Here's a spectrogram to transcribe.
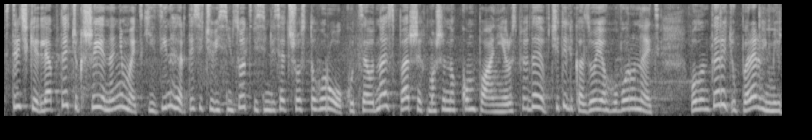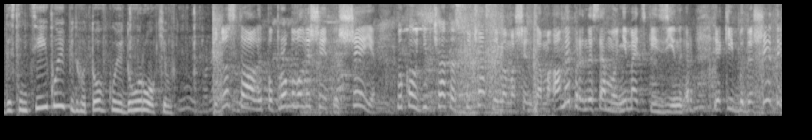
Стрічки для аптечок шиє на німецький Зінгер 1886 року. Це одна з перших машинок компанії, розповідає вчителька Зоя Говорунець. Волонтерить у перерві між дистанційкою підготовкою до уроків. Достали, попробували шити, шиє. Ну, кажуть, дівчата з сучасними машинками, а ми принесемо німецький зінгер, який буде шити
